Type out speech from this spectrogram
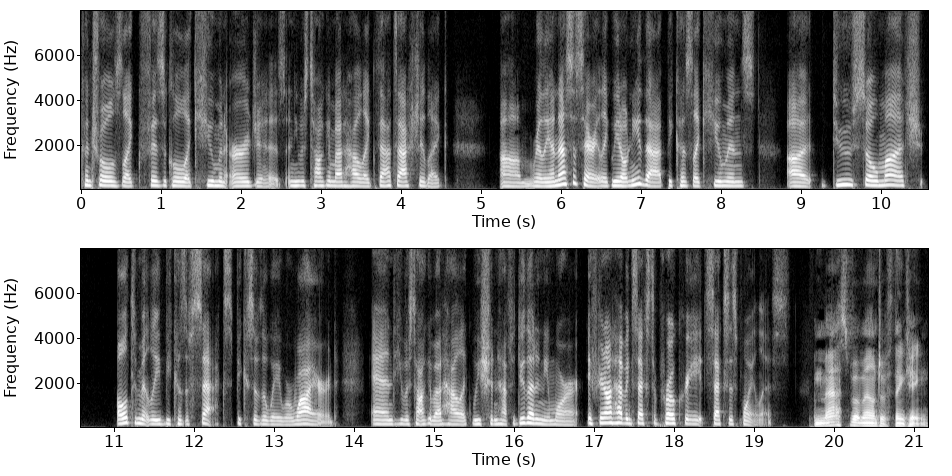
controls like physical like human urges. And he was talking about how like that's actually like um really unnecessary. Like we don't need that because like humans uh do so much ultimately because of sex because of the way we're wired. And he was talking about how like we shouldn't have to do that anymore. If you're not having sex to procreate sex is pointless. A massive amount of thinking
